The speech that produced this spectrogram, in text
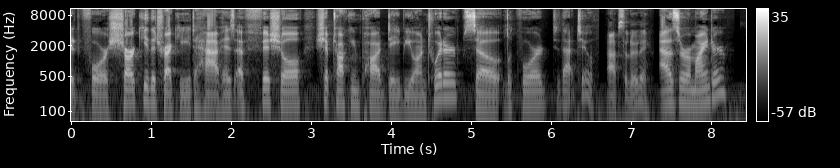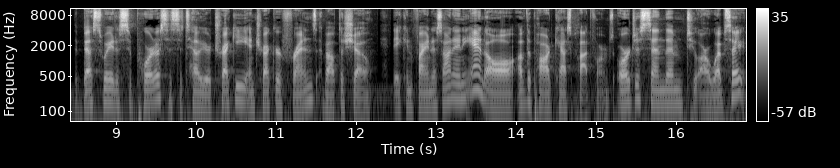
excited for Sharky the Trekkie to have his official Ship Talking Pod debut on Twitter, so look forward to that too. Absolutely. As a reminder, the best way to support us is to tell your Trekkie and Trekker friends about the show. They can find us on any and all of the podcast platforms, or just send them to our website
